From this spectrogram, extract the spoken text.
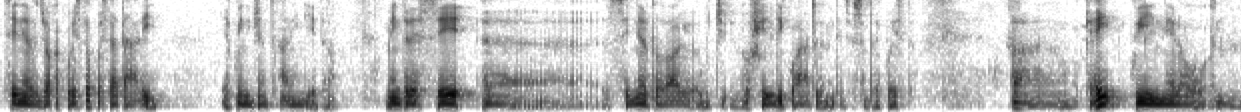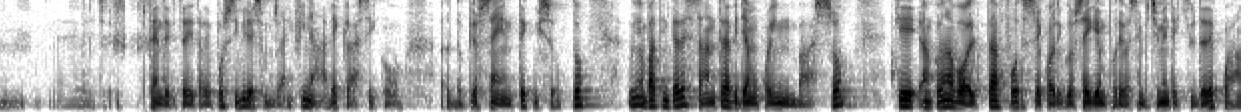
se il nero gioca questo, questo è Atari, e quindi bisogna tornare indietro. Mentre se, eh, se il nero prova a uscire di qua, naturalmente c'è sempre questo. Uh, ok, qui il nero mm, prende più territorio possibile, siamo già in finale, classico uh, doppio sente qui sotto. L'unica parte interessante la vediamo qua in basso, che ancora una volta forse codico Seigen poteva semplicemente chiudere qua,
